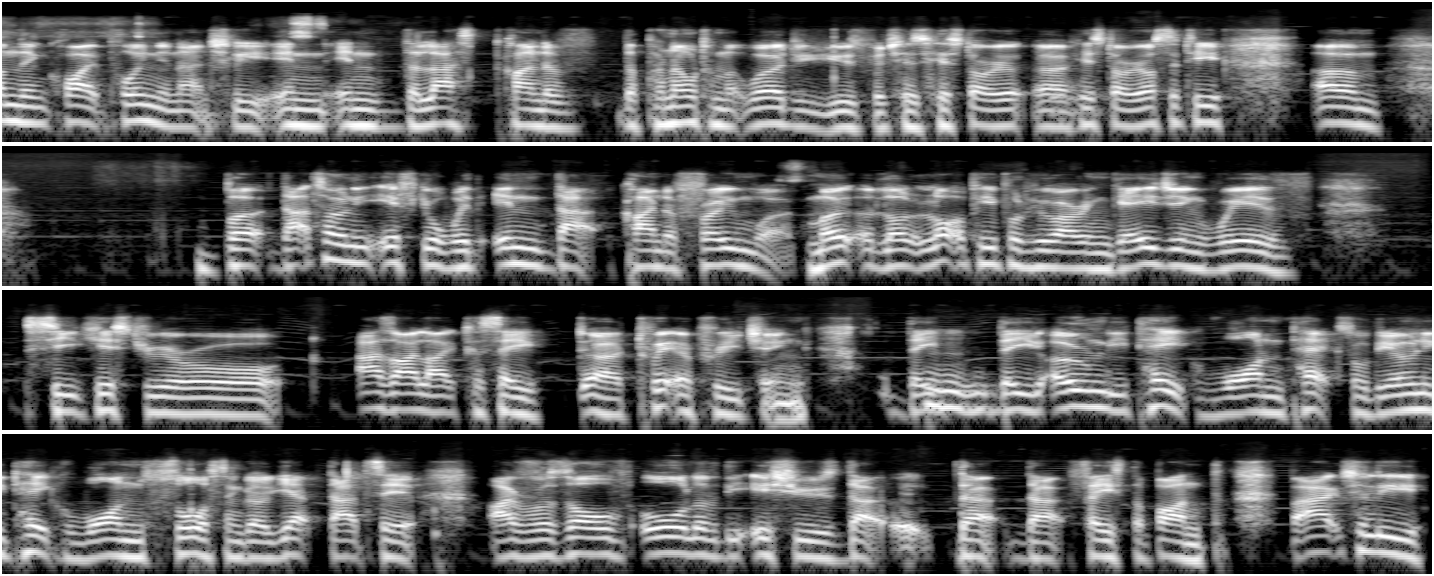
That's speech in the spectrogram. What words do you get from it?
something quite poignant actually in in the last kind of the penultimate word you used, which is histori- uh, historiosity. Um, but that's only if you're within that kind of framework. Mo- a, lot, a lot of people who are engaging with Sikh history or as I like to say, uh, Twitter preaching, they they only take one text or they only take one source and go, "Yep, that's it. I've resolved all of the issues that that that face the Panth." But actually,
